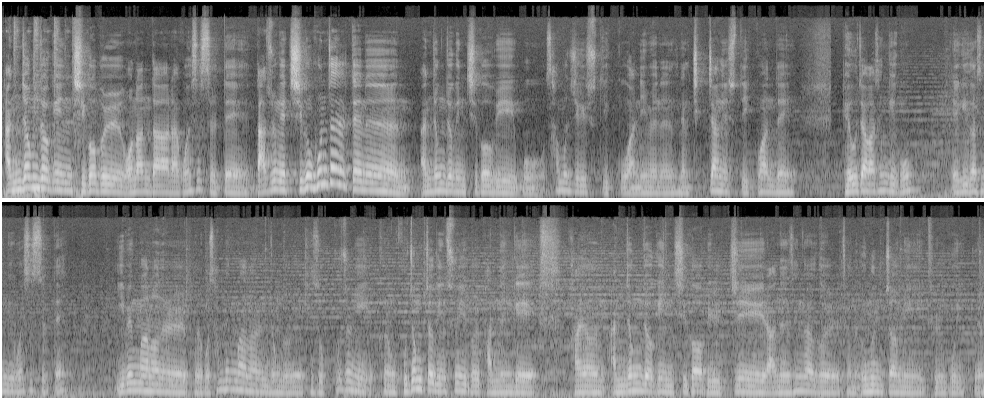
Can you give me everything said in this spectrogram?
안정적인 직업을 원한다라고 했었을 때 나중에 지금 혼자일 때는 안정적인 직업이 뭐 사무직일 수도 있고 아니면은 그냥 직장일 수도 있고 한데 배우자가 생기고 아기가 생기고 했었을 때 200만 원을 벌고 300만 원 정도를 계속 꾸준히 그런 고정적인 수입을 받는 게 과연 안정적인 직업일지라는 생각을 저는 의문점이 들고 있고요.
